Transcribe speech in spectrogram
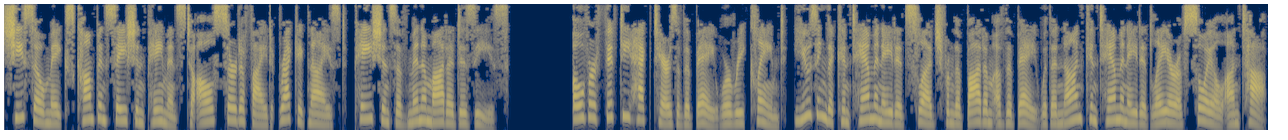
Chisso makes compensation payments to all certified recognized patients of Minamata disease. Over 50 hectares of the bay were reclaimed, using the contaminated sludge from the bottom of the bay with a non-contaminated layer of soil on top.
